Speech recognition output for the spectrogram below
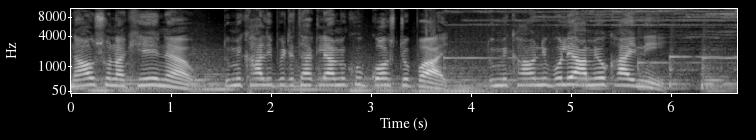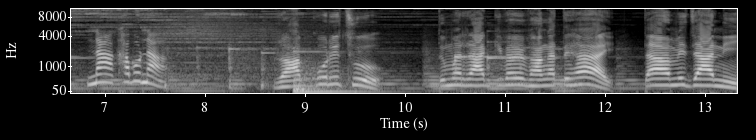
নাও সোনা খেয়ে নাও। তুমি খালি পেটে থাকলে আমি খুব কষ্ট পাই। তুমি খাওনি বলে আমিও খাইনি। না খাব না। রাগ করেছ? তোমার রাগ কীভাবে ভাঙাতে হয়? তা আমি জানি।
